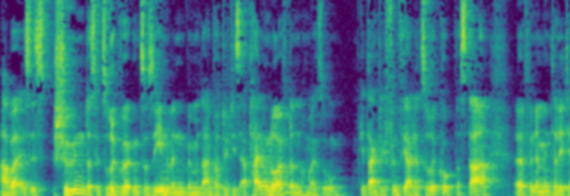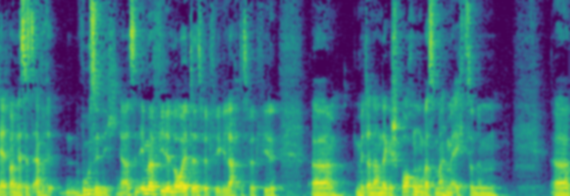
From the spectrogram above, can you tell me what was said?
Aber es ist schön, das jetzt rückwirkend zu sehen, wenn, wenn man da einfach durch diese Abteilung läuft, dann nochmal so gedanklich fünf Jahre zurückguckt, was da äh, für eine Mentalität war. Und das ist jetzt einfach wuselig. Ja? Es sind immer viele Leute, es wird viel gelacht, es wird viel äh, miteinander gesprochen, was manchmal echt zu einem äh,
